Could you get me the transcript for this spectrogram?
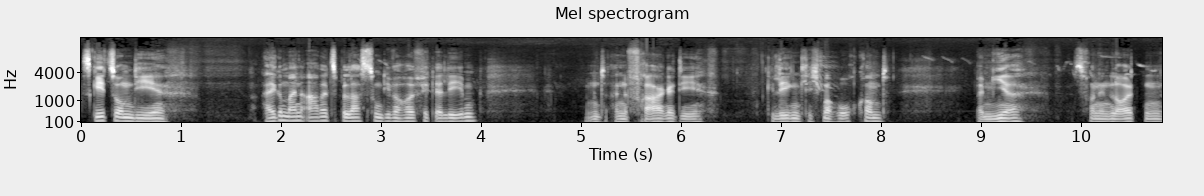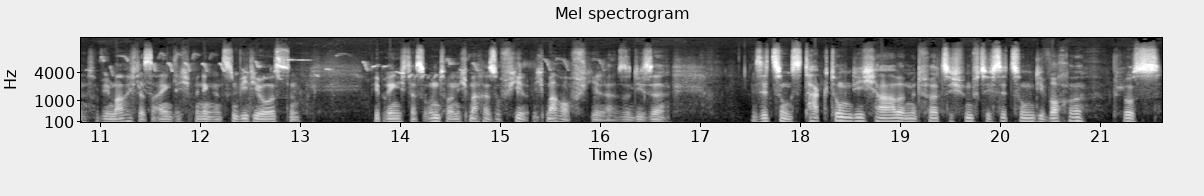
Es geht so um die allgemeine Arbeitsbelastung, die wir häufig erleben. Und eine Frage, die gelegentlich mal hochkommt, bei mir ist von den Leuten, so wie mache ich das eigentlich mit den ganzen Videos und wie bringe ich das unter? Und ich mache so viel, ich mache auch viel. Also diese Sitzungstaktung, die ich habe mit 40, 50 Sitzungen die Woche plus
